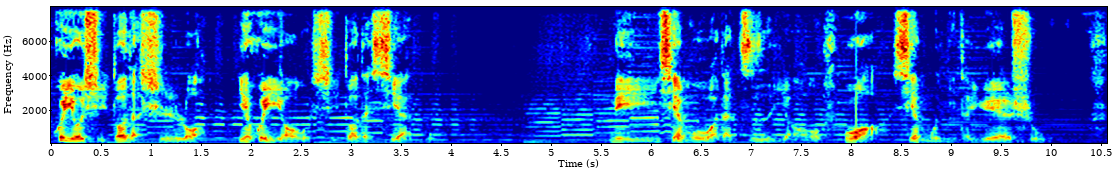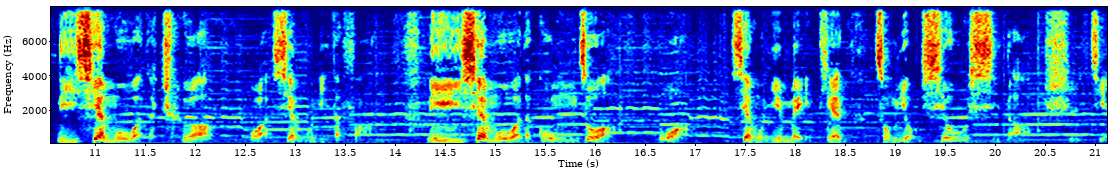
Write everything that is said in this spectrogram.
会有许多的失落，也会有许多的羡慕。你羡慕我的自由，我羡慕你的约束；你羡慕我的车，我羡慕你的房；你羡慕我的工作，我。羡慕你每天总有休息的时间。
